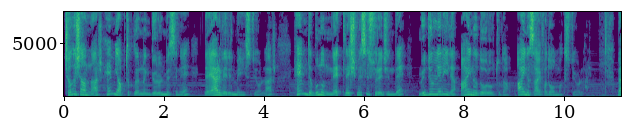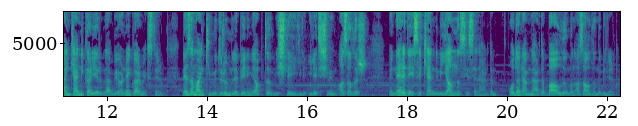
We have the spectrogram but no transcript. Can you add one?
Çalışanlar hem yaptıklarının görülmesini, değer verilmeyi istiyorlar hem de bunun netleşmesi sürecinde müdürleriyle aynı doğrultuda, aynı sayfada olmak istiyorlar. Ben kendi kariyerimden bir örnek vermek isterim. Ne zaman ki müdürümle benim yaptığım işle ilgili iletişimim azalır ve neredeyse kendimi yalnız hissederdim, o dönemlerde bağlılığımın azaldığını bilirdim.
